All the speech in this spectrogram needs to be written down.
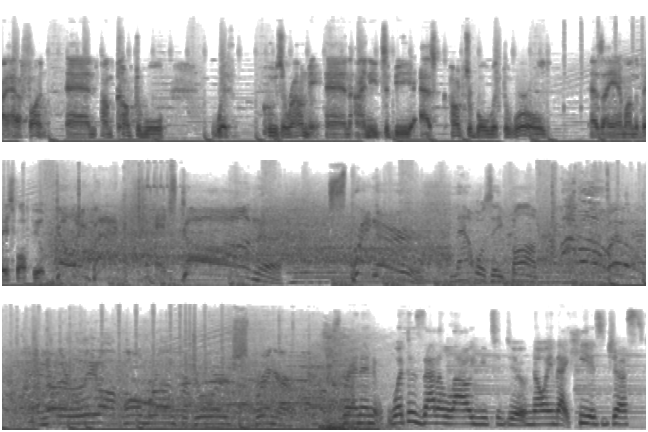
I have fun and I'm comfortable with who's around me. And I need to be as comfortable with the world as I am on the baseball field. Going back, it's gone. Springer. That was a bomb. Another leadoff home run for George Springer. Brandon, what does that allow you to do, knowing that he is just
